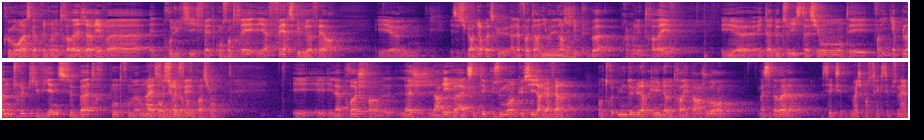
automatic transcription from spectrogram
comment est-ce qu'après une journée de travail, j'arrive à être productif, à être concentré et à faire ce que je dois faire. Et, euh, et c'est super dur parce que à la fois, tu as un niveau d'énergie qui est plus bas après une journée de travail. Et tu as d'autres sollicitations, il y a plein de trucs qui viennent se battre contre ma, mon Ouais, attention et ma concentration. Et, et- et l'approche, là j'arrive à accepter plus ou moins que si j'arrive à faire entre une demi-heure et une heure de travail par jour, bah c'est pas mal. Moi, je pense que c'est exceptionnel.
